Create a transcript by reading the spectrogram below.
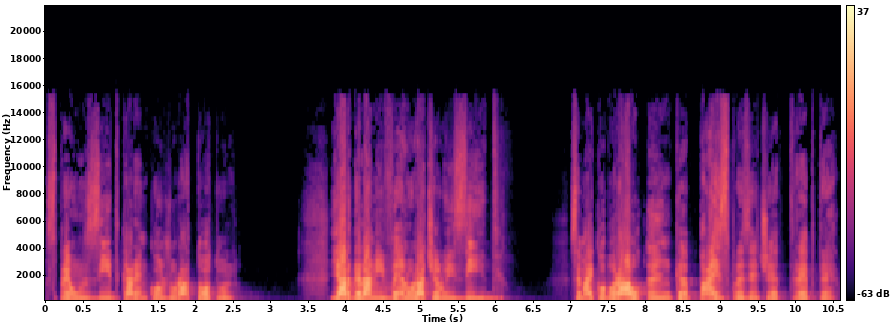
spre un zid care înconjura totul. Iar de la nivelul acelui zid se mai coborau încă 14 trepte.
